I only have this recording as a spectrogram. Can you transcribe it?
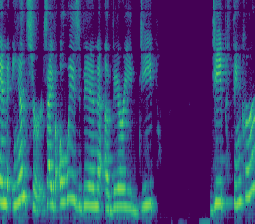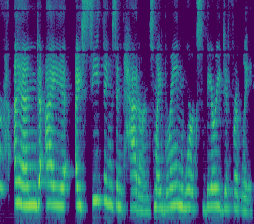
and answers. I've always been a very deep deep thinker and i i see things in patterns. My brain works very differently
